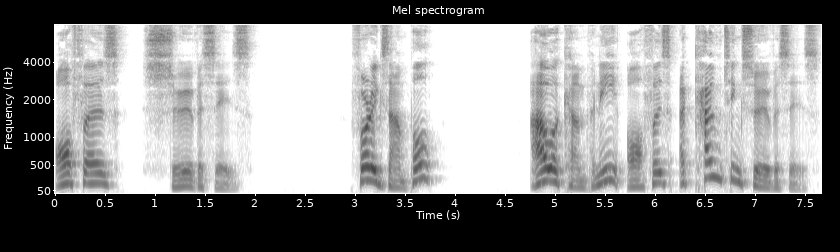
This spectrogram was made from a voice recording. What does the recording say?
offers services. For example, our company offers accounting services.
